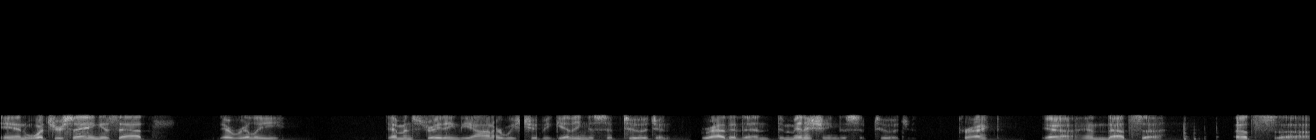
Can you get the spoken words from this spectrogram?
And what you're saying is that they're really demonstrating the honor we should be giving the Septuagint rather than diminishing the Septuagint. Correct? Yeah, and that's uh that's uh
